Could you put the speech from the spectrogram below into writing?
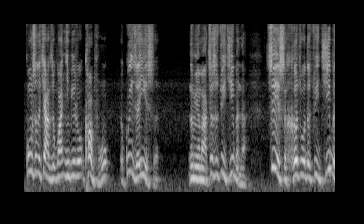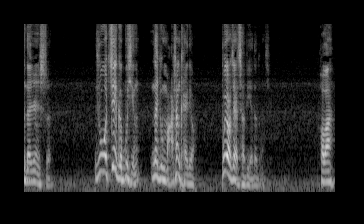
公司的价值观，你比如靠谱、规则意识，能明白？这是最基本的，这是合作的最基本的认识。如果这个不行，那就马上开掉，不要再扯别的东西，好吧？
